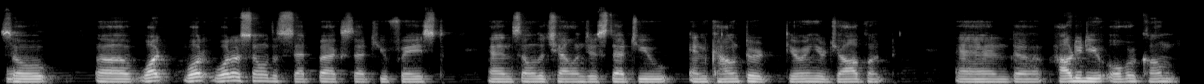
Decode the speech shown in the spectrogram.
So uh, what what what are some of the setbacks that you faced and some of the challenges that you encountered during your job hunt? And uh, how did you overcome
